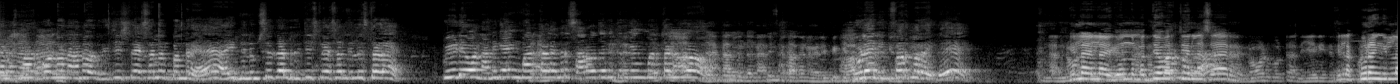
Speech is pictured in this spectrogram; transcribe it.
ಖರ್ಚು ಮಾಡ್ಕೊಂಡು ನಾನು ರಿಜಿಸ್ಟ್ರೇಷನ್ ಬಂದ್ರೆ ಐದು ನಿಮಿಷದಲ್ಲಿ ರಿಜಿಸ್ಟ್ರೇಷನ್ ನಿಲ್ಲಿಸ್ತಾಳೆ. ಪಿಡಿಒ ಒ ನನಗೆ ಹೆಂಗ್ ಮಾಡ್ತಾಳೆ ಅಂದ್ರೆ ಸಾರ್ವಜನಿಕರಿಗೆ ಹೆಂಗ್ ಮಾಡ್ತಾಳೆ ಇನ್ಫಾರ್ಮರ್ ಇದೆ. ಇಲ್ಲ ಇಲ್ಲ ಇದೊಂದು ಮಧ್ಯವರ್ತಿ ಇಲ್ಲ ಸರ್. ನೋಡ್ಬಿಟ್ಟು ಇಲ್ಲ ಕೂರಂಗಿಲ್ಲ.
